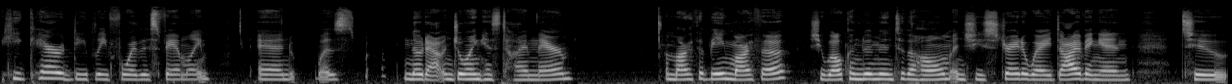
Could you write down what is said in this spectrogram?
he cared deeply for this family and was no doubt enjoying his time there. Martha being Martha, she welcomed him into the home and she's straight away diving in to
